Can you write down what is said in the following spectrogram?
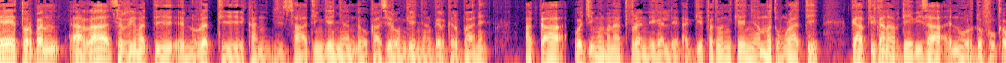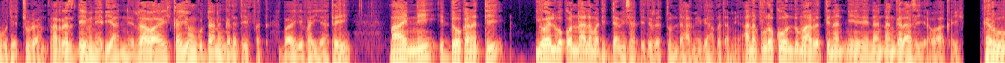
ee torban irraa sirriimatti nurratti kan sa'aatiin keenyaan yookaas yeroon keenyaan gargar baane akka hojii manaatti fudhannee galle dhaggeeffatoonni keenya amma xumuraatti gaaffii kanaaf deebisaa nu hordofuu qabu jechuudhaan har'as deebinee dhiyaanne irraa waaqayyoon guddaan galateeffadha baay'ee fayyaa ta'e. maa inni iddoo kanatti yo'el boqonnaa lama 28 irratti hundaa'amee gaafatame. Ana fuula koo hundumaa irratti nan dhangalaasa jedha waaqayyo. Garuu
